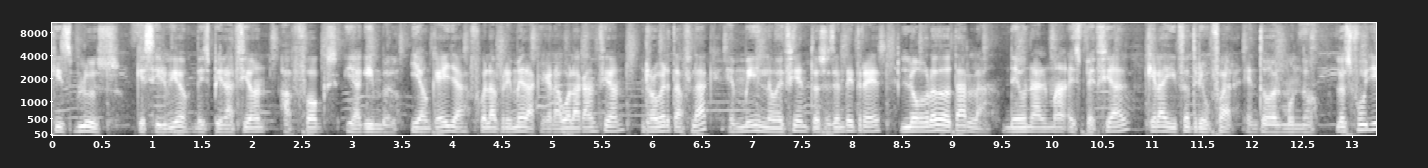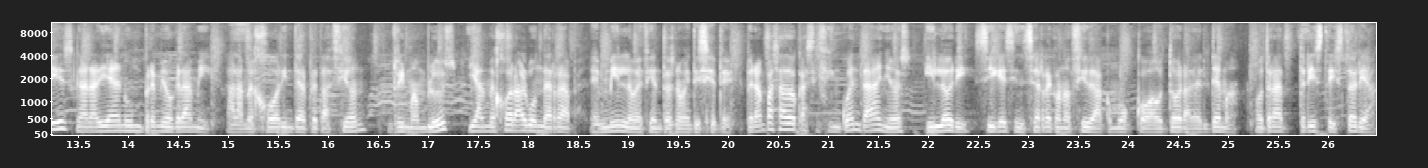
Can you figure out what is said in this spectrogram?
His Blues, que sirvió de inspiración a Fox y a Gimbel. Y aunque ella fue la primera que grabó la canción, Roberta Flack en 1973 logró dotarla de un alma especial que la hizo triunfar en todo el mundo. Los Fugees ganarían un premio Grammy a la mejor interpretación, Rhythm and Blues, y al mejor álbum de rap en 1997. Pero han pasado casi 50 años y Lori sigue sin ser reconocida como coautora del tema, otra triste historia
